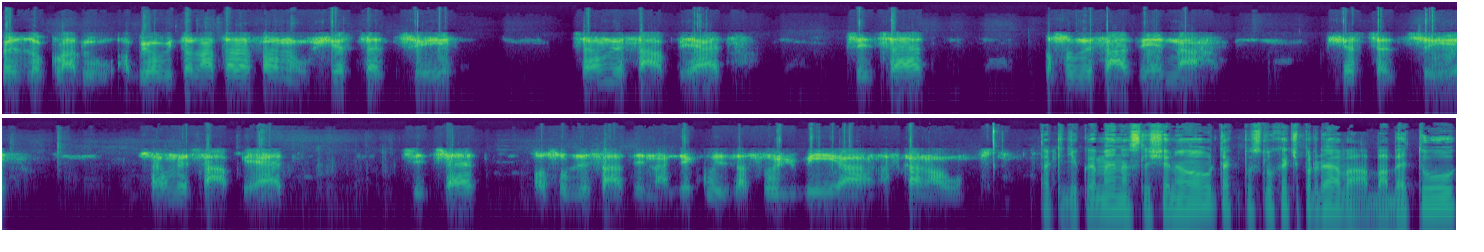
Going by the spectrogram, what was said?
bez dokladů. A bylo by to na telefonu 603 75 30 81 603 75 30 81. Děkuji za služby a naskanou. Tak děkujeme naslyšenou. Tak posluchač prodává babetu,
